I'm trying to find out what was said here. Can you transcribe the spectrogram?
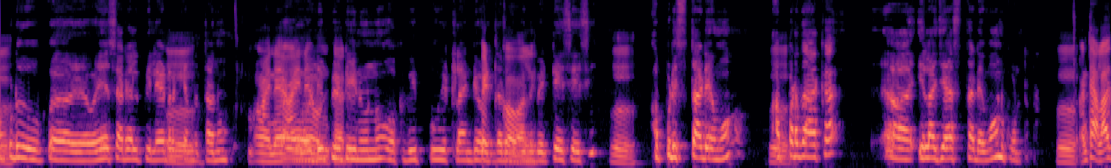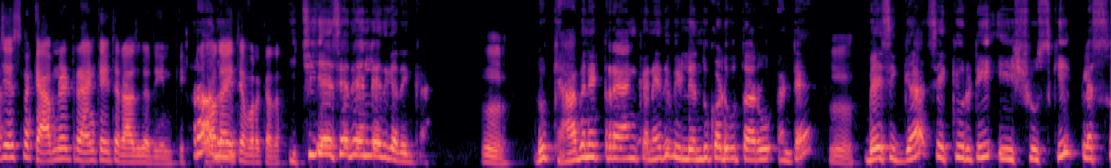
అప్పుడు వైఎస్ఆర్ఎల్పి లీడర్ కింద తను ఉంటారు డిప్యూటీను ఒక విప్పు ఇట్లాంటి ఒక ఇద్దరు పెట్టుకోవాలి. ముగ్గురిని పెట్టేసేసి అప్పుడు ఇస్తాడేమో అప్పటిదాకా ఇలా చేస్తాడేమో అనుకుంటున్నా. అంటే అలా చేసిన క్యాబినెట్ ర్యాంక్ అయితే రాదు కదా దీనికి. అయితే ఎవరు కదా. ఇచ్చి చేసేదేం లేదు కదా ఇంకా. ఇప్పుడు క్యాబినెట్ ర్యాంక్ అనేది వీళ్ళు ఎందుకు అడుగుతారు అంటే. బేసిక్గా సెక్యూరిటీ ఇష్యూస్కి ప్లస్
